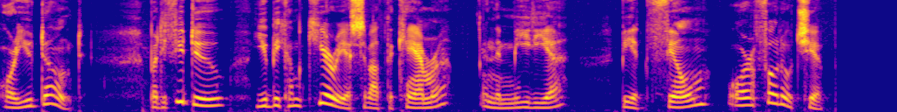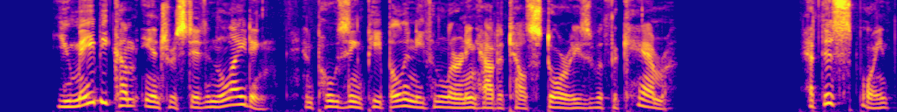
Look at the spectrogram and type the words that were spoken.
or you don't. But if you do, you become curious about the camera and the media, be it film or a photo chip. You may become interested in lighting and posing people and even learning how to tell stories with the camera. At this point,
